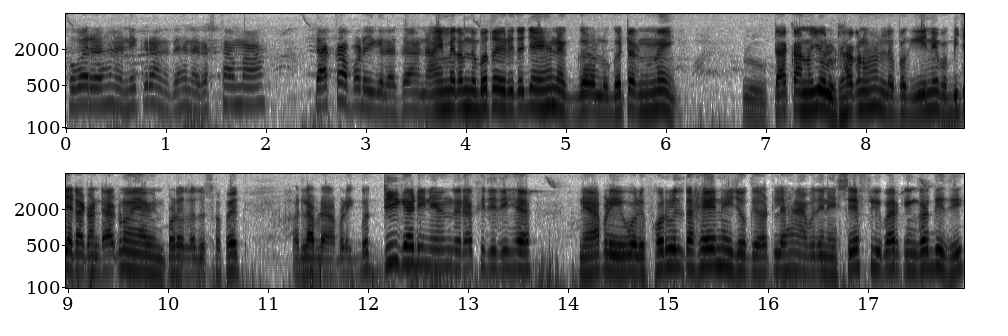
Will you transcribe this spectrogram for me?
ખબર છે ને નીકળ્યા ને તો છે રસ્તામાં ટાંકા પડી ગયેલા હતા. અને અહીં મેં તમને બતાવી રીતે જાય છે ને ગટરનું નહીં. ઓલું ટાંકાનું જે ઓલું ઢાંકણું છે ને લગભગ એ નહીં પણ બીજા ટાંકાનું ઢાંકણું અહીં આવીને પડેલું હતું સફેદ. એટલે આપણે આપણે બધી ગાડીની અંદર રાખી દીધી છે. ને આપણી ઓલી ફોર વ્હીલ તો હે નહીં જો કે એટલે છે ને બધીને સેફલી પાર્કિંગ કરી દીધી.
